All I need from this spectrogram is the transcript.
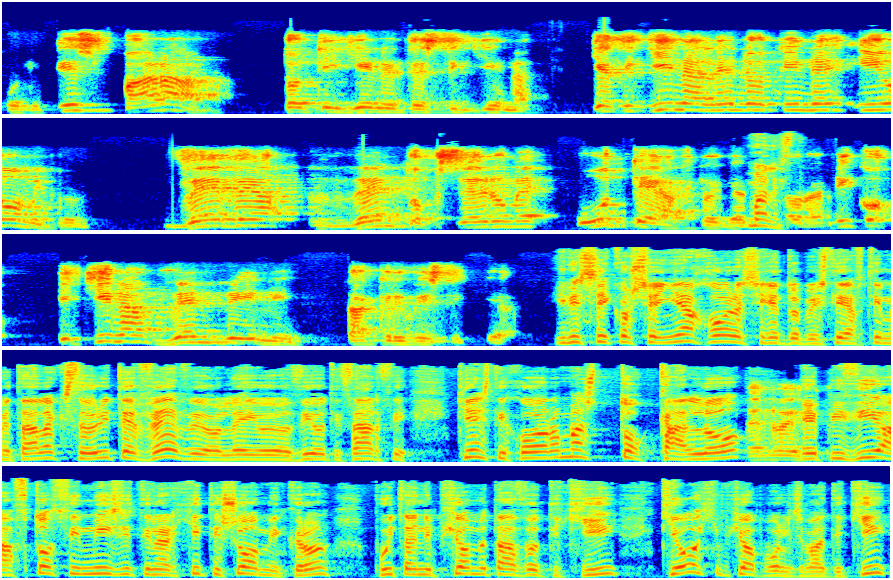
Πολιτείες παρά το τι γίνεται στην Κίνα. Για την Κίνα λένε ότι είναι η όμικρον. Βέβαια δεν το ξέρουμε ούτε αυτό για τον τώρα. Νίκο, η Κίνα δεν δίνει τα ακριβή στοιχεία. Είναι σε 29 χώρες έχει εντοπιστεί αυτή η μετάλλαξη. Θεωρείται βέβαιο, λέει ο ΕΟΔΗ, ότι θα έρθει και στη χώρα μας. Το καλό, επειδή αυτό θυμίζει την αρχή της Όμικρον, που ήταν η πιο μεταδοτική και όχι πιο απολυσματική,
